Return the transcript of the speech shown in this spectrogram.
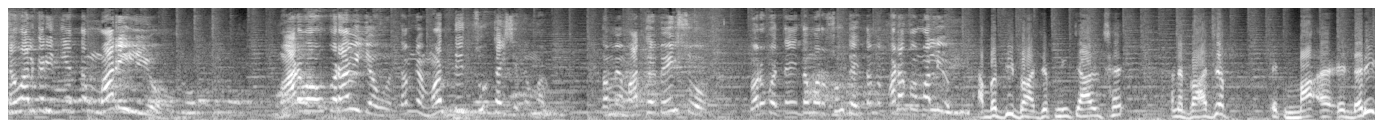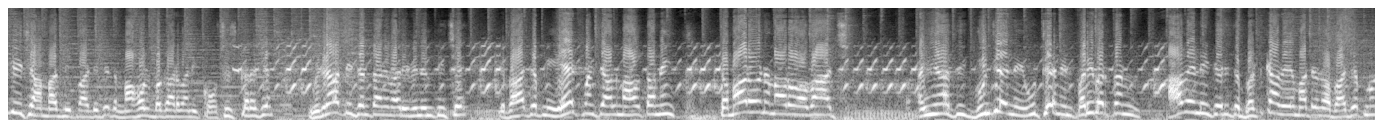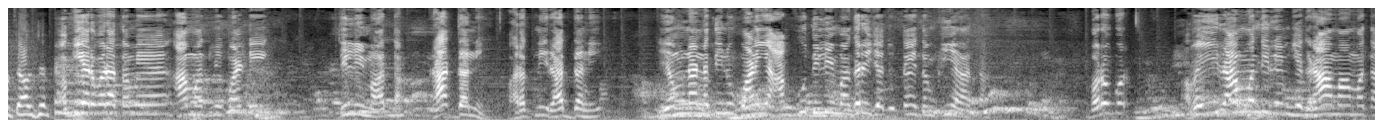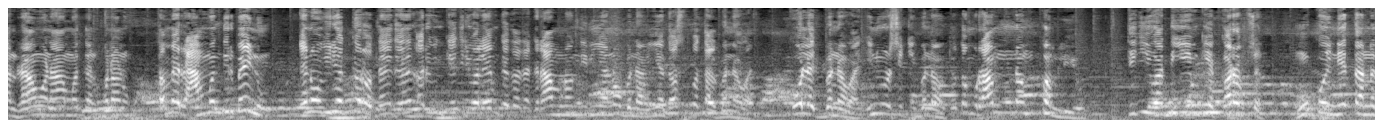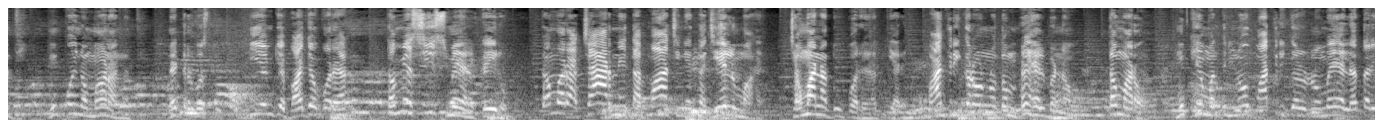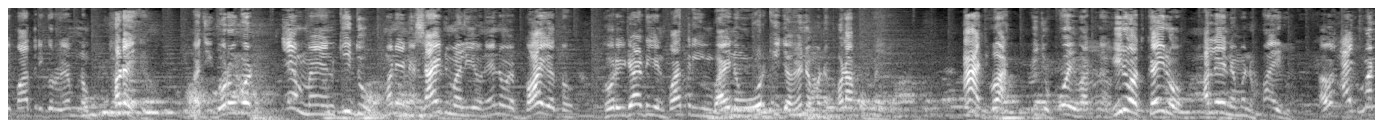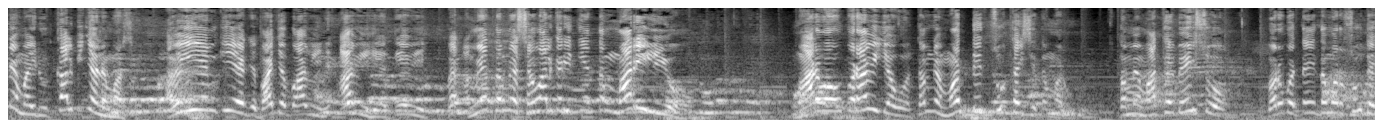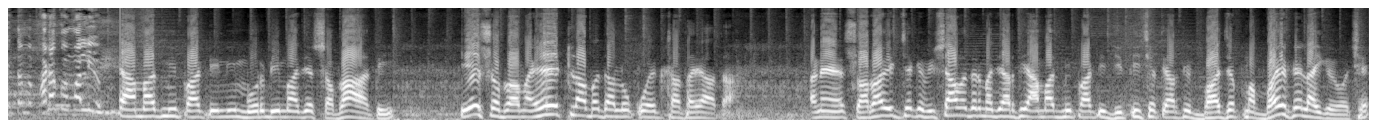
સવાલ કરી ત્યાં તમે મારી લ્યો. મારવા ઉપર આવી જાવ તમને મતથી શું થશે તમારું? તમે માથે બેસો બરોબર, ત્યાં તમારું શું થાય? તમે ફડકો માલ્યો આ બધી ભાજપની ચાલ છે અને ભાજપ એક એ ડરી ગઈ છે આમ આદમી પાર્ટી છે માહોલ બગાડવાની કોશિશ કરે છે. ગુજરાતની જનતાને મારી વિનંતી છે કે ભાજપની એક પણ ચાલમાં આવતા નહીં. તમારો ને મારો અવાજ અહીંયાથી ગુંજે નહીં, ઉઠે નહીં, પરિવર્તન આવે નહીં કઈ રીતે ભટકાવે એ માટેનો આ ભાજપનો ચાલ છે. અગિયાર વર્ષ તમે આમ આદમી પાર્ટી દિલ્હીમાં હતા, રાજધાની, ભારતની રાજધાની. યમુના નદીનું પાણી આખું દિલ્હીમાં ગરી જતું ત્યાં તમે ક્યાં હતા? બરોબર? હવે એ રામ મંદિર એમ કે રામ આમ હતા રાવણ આમ હતા ને ફલાણું. તમે રામ મંદિર બન્યું, એનો વિરોધ કરો ત્યાં અરવિંદ કેજરીવાલ એમ કહેતા હતા કે રામ મંદિર અહીંયા ન બનાવે અહીંયા તો અસ્પતાલ બનાવાય, કોલેજ બનાવાય, યુનિવર્સિટી બનાવો, તો તમે રામનું નામ હુકમ લ્યો. ત્રીજી વાત એ એમ કે કરપ્શન હું કોઈ નેતા નથી, હું કોઈનો માણા નથી. બેટર વસ્તુ એ એમ કે ભાજપ પર તમે શીશ મહેલ કર્યો. તમારા ચાર નેતા, પાંચ નેતા જેલમાં છે જમાનત ઉપર છે અત્યારે. પાંત્રી કરોડનો તમે મહેલ બનાવો. તમારો મુખ્યમંત્રીનો પાંત્રી કરોડનો મહેલ અત્યારે પાંત્રી કરોડ એમનો ફળે હજી, બરોબર? એમ મેં એને કીધું. મને એને સાઈડમાં લ્યો ને એનો ભાઈ હતો. થોડી દાઢી અને પાંત્રી ભાઈને હું ઓળખી જાઉં. એને મને ફળાકો માર્યો. આ જ વાત. બીજું કોઈ વાત નહીં વિરોધ કર્યો. એટલે એને મને માર્યું. હવે આજ મને માર્યું, કાલ બીજાને મારશે. હવે એ એમ કહે કે ભાજપ આવીને આવી છે તેવી. અમે તમને સવાલ કરી તે તમે મારી લ્યો. મારવા ઉપર આવી જાવ તમને મતથી જ શું છે તમારું? તમે માથે બેસો બરોબર ત્યાં તમારું શું થાય? તમે ફડકો માલ્યો આમ આદમી પાર્ટીની મોરબીમાં જે સભા હતી, એ સભામાં એટલા બધા લોકો એકઠા થયા હતા. અને સ્વાભાવિક છે કે વિસાવદરમાં જ્યારથી આમ આદમી પાર્ટી જીતી છે, ત્યારથી ભાજપમાં ભય ફેલાઈ ગયો છે.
